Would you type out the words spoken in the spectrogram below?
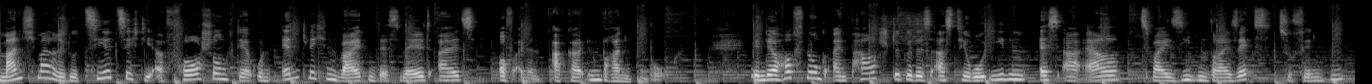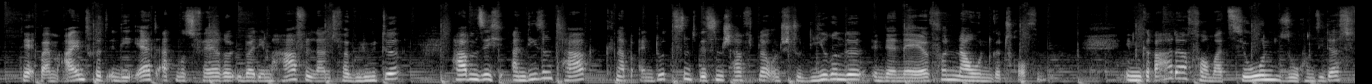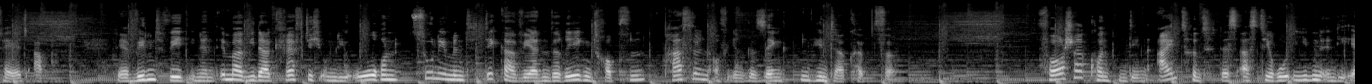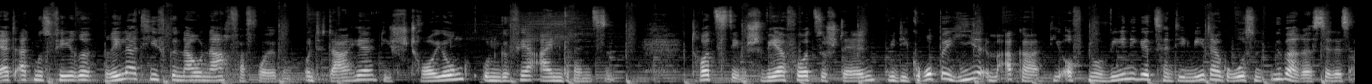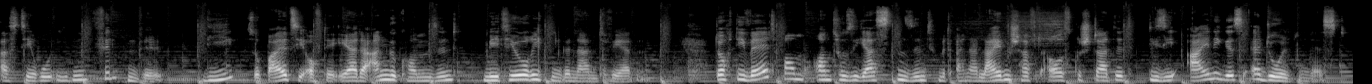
Manchmal reduziert sich die Erforschung der unendlichen Weiten des Weltalls auf einen Acker in Brandenburg. In der Hoffnung, ein paar Stücke des Asteroiden SAR 2736 zu finden, der beim Eintritt in die Erdatmosphäre über dem Havelland verglühte, haben sich an diesem Tag knapp ein Dutzend Wissenschaftler und Studierende in der Nähe von Nauen getroffen. In gerader Formation suchen sie das Feld ab. Der Wind weht ihnen immer wieder kräftig um die Ohren, zunehmend dicker werdende Regentropfen prasseln auf ihre gesenkten Hinterköpfe. Forscher konnten den Eintritt des Asteroiden in die Erdatmosphäre relativ genau nachverfolgen und daher die Streuung ungefähr eingrenzen. Trotzdem schwer vorzustellen, wie die Gruppe hier im Acker die oft nur wenige Zentimeter großen Überreste des Asteroiden finden will, die, sobald sie auf der Erde angekommen sind, Meteoriten genannt werden. Doch die Weltraumenthusiasten sind mit einer Leidenschaft ausgestattet, die sie einiges erdulden lässt.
